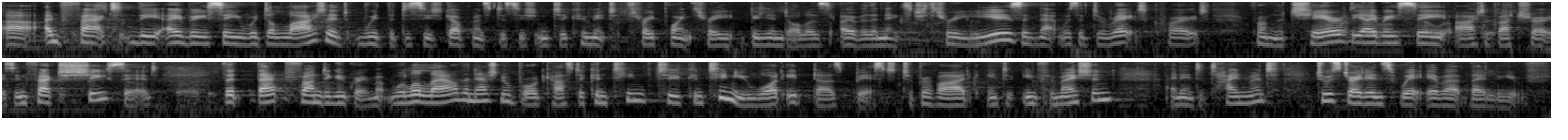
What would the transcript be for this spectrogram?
Uh, in fact, the ABC were delighted with the decision, government's decision to commit $3.3 billion over the next three years, and that was a direct quote from the chair of the ABC, Ita Buttrose. In fact, she said that that funding agreement will allow the national broadcaster continue to continue what it does best, to provide information and entertainment to Australians wherever they live.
